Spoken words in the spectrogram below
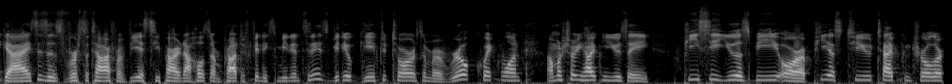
guys, this is Versatile from VST Power, now hosted on Project Phoenix Media. Today's video game tutorial is going to be a real quick one. I'm going to show you how you can use a PC USB or a PS2 type controller,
